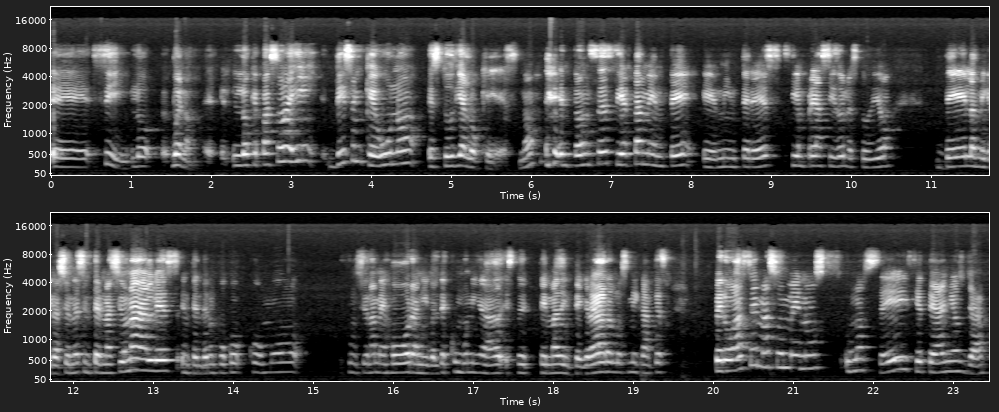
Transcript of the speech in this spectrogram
Eh, sí, lo, bueno, eh, lo que pasó ahí, dicen que uno estudia lo que es, ¿no? Entonces, ciertamente, eh, mi interés siempre ha sido el estudio de las migraciones internacionales, entender un poco cómo funciona mejor a nivel de comunidad este tema de integrar a los migrantes pero hace más o menos unos seis, siete años ya,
